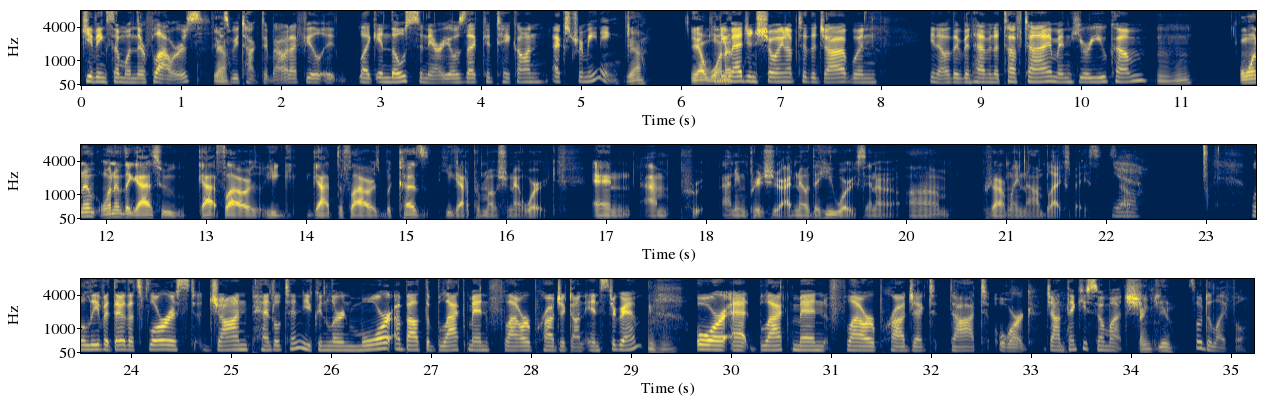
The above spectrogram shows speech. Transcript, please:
giving someone their flowers, Yeah. as we talked about. I feel it like in those scenarios that could take on extra meaning. Yeah, yeah. Can you of, imagine showing up to the job when, you know, they've been having a tough time and here you come? hmm One of one of the guys who got flowers, he got the flowers because he got a promotion at work, and I'm pr- I'm pretty sure I know that he works in a um, predominantly non-black space. So, Yeah. We'll leave it there. That's florist John Pendleton. You can learn more about the Black Men Flower Project on Instagram mm-hmm. or at blackmenflowerproject.org. John, thank you so much. Thank you. So delightful.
